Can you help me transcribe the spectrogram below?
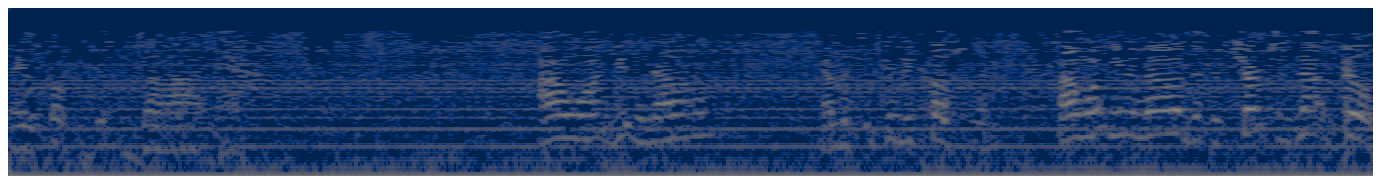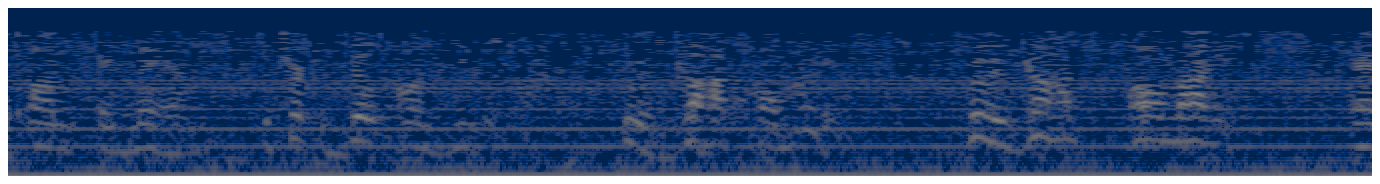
They were supposed to just die out. I want you to know, and listen to me closely, I want you to know that the church is not built on a man. The church is built on Jesus Christ, who is God Almighty who is God Almighty. And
